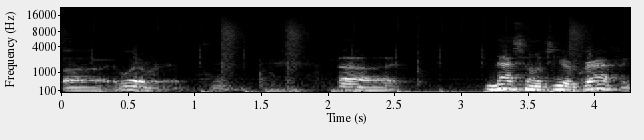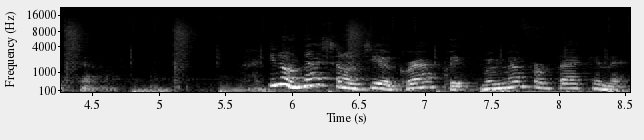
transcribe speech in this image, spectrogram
uh, whatever that is, uh, National Geographic Channel. You know, National Geographic. Remember back in the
